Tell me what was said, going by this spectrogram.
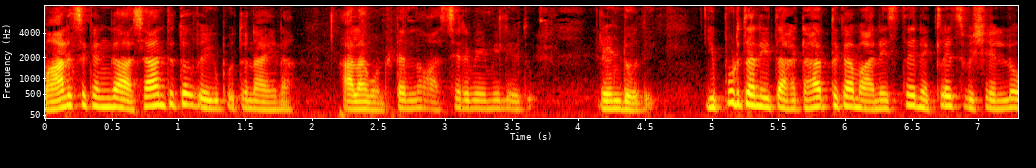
మానసికంగా అశాంతితో వేగిపోతున్న ఆయన అలా ఉండటంలో ఆశ్చర్యమేమీ లేదు. రెండోది ఇప్పుడు తను ఇత హఠాత్తుగా మానేస్తే నెక్లెస్ విషయంలో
